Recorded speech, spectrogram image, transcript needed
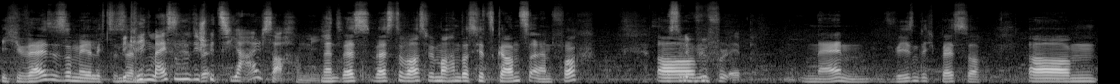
Ich weiß es, um ehrlich zu sein. Wir kriegen meistens nur die Spezialsachen nicht. Nein, weißt, weißt du was? Wir machen das jetzt ganz einfach. das ist eine Ähm, Würfel-App. nein, wesentlich besser. Ähm,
